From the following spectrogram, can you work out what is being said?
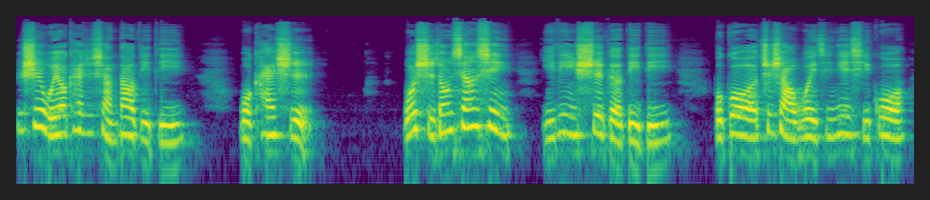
于是我又开始想到弟弟，我开始，我始终相信一定是个弟弟。不过至少我已经练习过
